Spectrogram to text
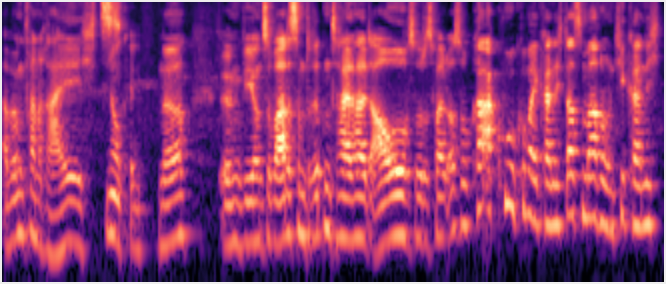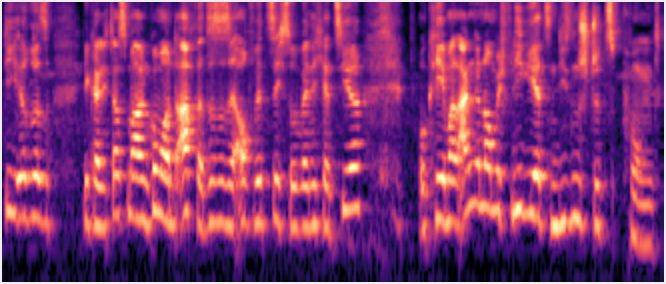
Aber irgendwann reicht's. Okay. Ne? Irgendwie. Und so war das im dritten Teil halt auch. So, das war halt auch so, ah, cool, guck mal, hier kann ich das machen und hier kann ich die irre, hier kann ich das machen. Guck mal, und ach, das ist ja auch witzig, so wenn ich jetzt hier, okay, mal angenommen, ich fliege jetzt in diesen Stützpunkt,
